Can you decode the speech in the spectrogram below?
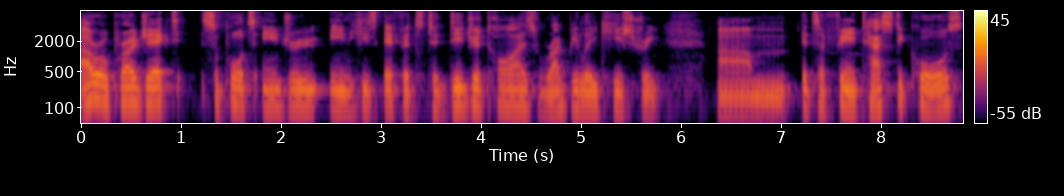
RL Project supports Andrew in his efforts to digitise rugby league history. Um, it's a fantastic cause.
